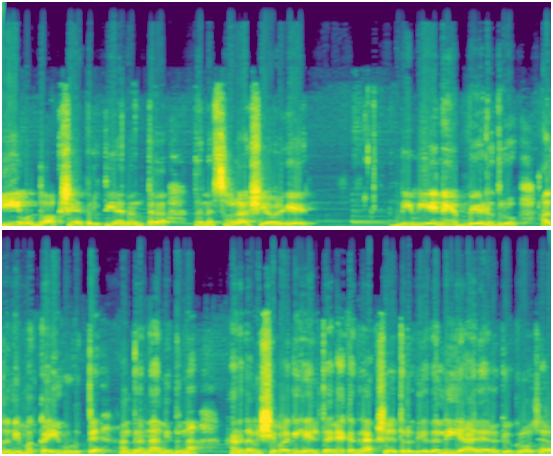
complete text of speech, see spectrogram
ಈ ಒಂದು ಅಕ್ಷಯ ತೃತೀಯ ನಂತರ ಧನಸ್ಸು ರಾಶಿಯವರಿಗೆ ನೀವು ಏನೇ ಬೇಡಿದ್ರು ಅದು ನಿಮ್ಮ ಕೈಗೂಡುತ್ತೆ. ಅಂದ್ರೆ ನಾನು ಇದನ್ನ ಹಣದ ವಿಷಯವಾಗಿ ಹೇಳ್ತೇನೆ. ಯಾಕಂದ್ರೆ ಅಕ್ಷಯ ತೃತೀಯದಲ್ಲಿ ಯಾರ್ಯಾರಿಗೆ ಗೋಚರ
